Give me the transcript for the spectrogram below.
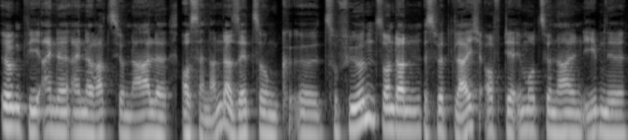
irgendwie eine, eine rationale Auseinandersetzung äh, zu führen, sondern es wird gleich auf der emotionalen Ebene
